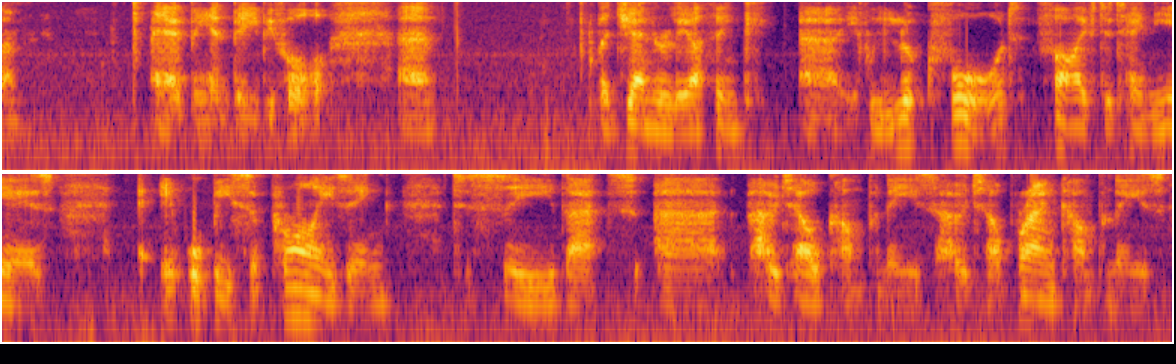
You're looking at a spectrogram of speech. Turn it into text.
um, Airbnb before, um, but generally, I think uh, if we look forward five to ten years, it will be surprising to see that uh, hotel companies, hotel brand companies,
